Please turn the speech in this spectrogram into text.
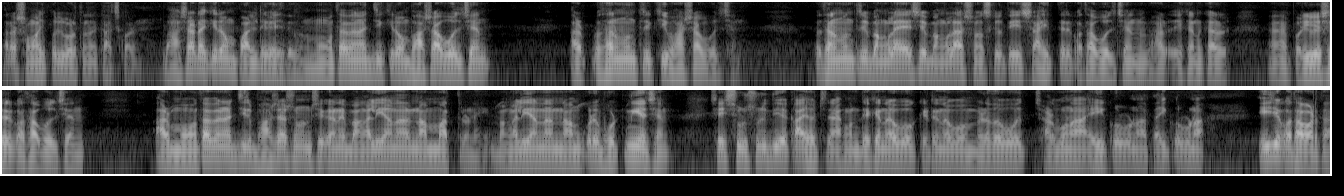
তারা সমাজ পরিবর্তনের কাজ করেন। ভাষাটা কীরকম পাল্টে গেছে দেখুন, মমতা ব্যানার্জি কীরকম ভাষা বলছেন আর প্রধানমন্ত্রী কী ভাষা বলছেন? প্রধানমন্ত্রী বাংলায় এসে বাংলা সংস্কৃতি, সাহিত্যের কথা বলছেন এখানকার পরিবেশের কথা বলছেন। আর মমতা ব্যানার্জির ভাষা শুনুন, সেখানে বাঙালিয়ানার নামমাত্র নেই। বাঙালিয়ানার নাম করে ভোট নিয়েছেন, সেই সুরসুরি দিয়ে কাজ হচ্ছে না। এখন দেখে নেব, কেটে নেব, মেরে দেবো, ছাড়বো না, এই করব না, তাই করব না। এই যে কথাবার্তা,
